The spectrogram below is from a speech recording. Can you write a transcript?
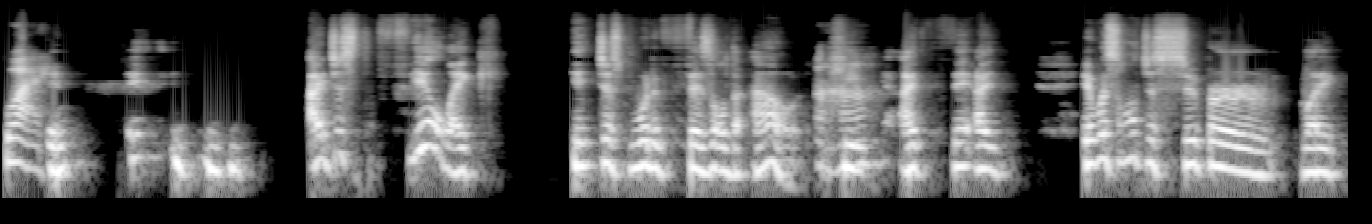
Why? It, it, I just feel like it just would have fizzled out. Uh-huh. He, I think I, it was all just super like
